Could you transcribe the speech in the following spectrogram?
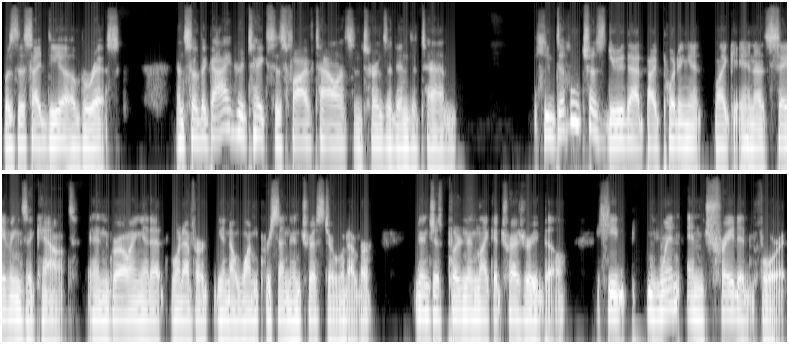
was this idea of risk. And so the guy who takes his five talents and turns it into 10, he didn't just do that by putting it like in a savings account and growing it at whatever, you know, 1% interest or whatever. He didn't just put it in like a treasury bill. He went and traded for it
